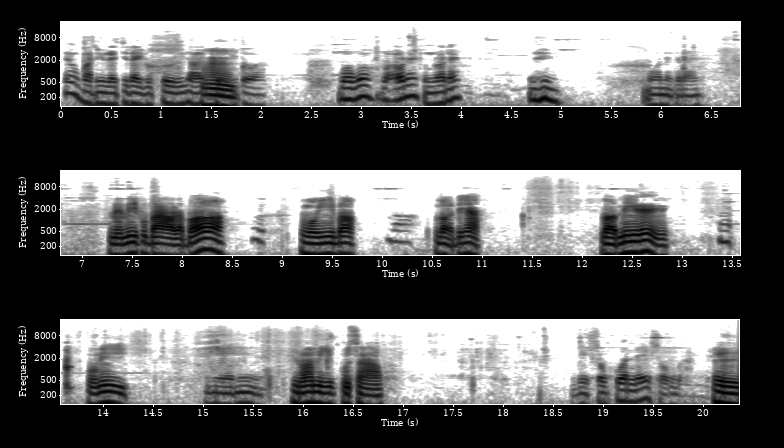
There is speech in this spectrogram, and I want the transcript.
เต้าบัดนี้แหละจะได้ลูกเคยใช่อืมตัวบอกว่าบ่เอาได้ของเราได้นี่มอนั่นก็ได้ไม่มีผู้บ่าวแล้วบ่โมมีบ่บอกหลอดดิฮะหลอดมีได้นี่โมมีอีกเดี๋ยวมีหรือว่ามีผู้สาว เด็กสมควรได้สองบาท เออ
